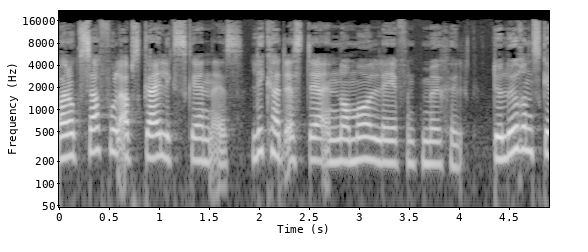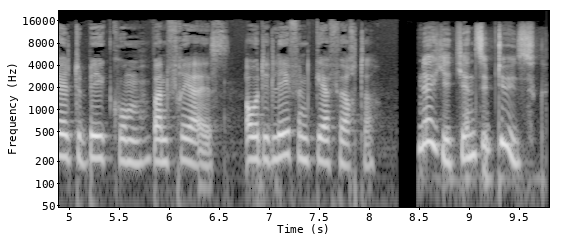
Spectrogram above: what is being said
wann ook saful abs geilig scan es, lickert es der in normal levend möchel. De Lürens geld to bekum, wann freier is, aber dit levend ger förter. Ne Jitjens im Düsk.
